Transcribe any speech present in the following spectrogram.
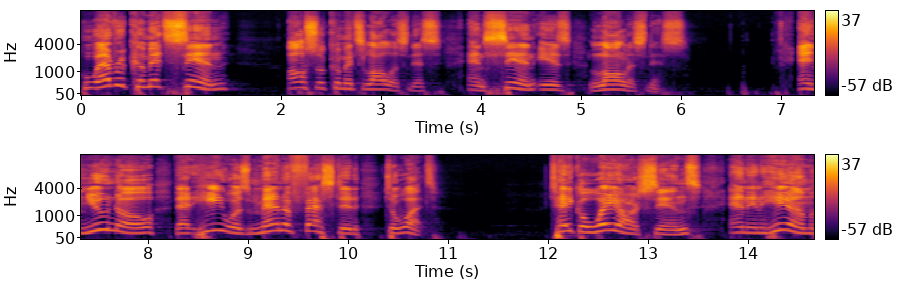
Whoever commits sin also commits lawlessness, and sin is lawlessness. And you know that He was manifested to what? Take away our sins, and in him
